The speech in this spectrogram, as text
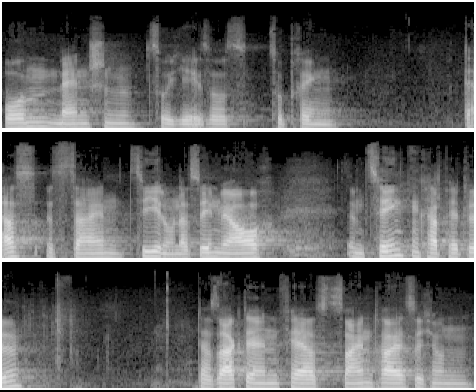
um Menschen zu Jesus zu bringen. Das ist sein Ziel und das sehen wir auch im zehnten Kapitel. Da sagt er in Vers 32 und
